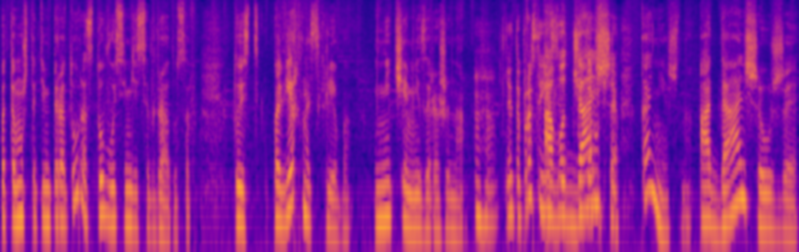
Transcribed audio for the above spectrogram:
потому что температура 180 градусов. То есть поверхность хлеба ничем не заражена. Мгм. Это просто а если вот чьи-то дальше, ручки. конечно, а дальше уже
